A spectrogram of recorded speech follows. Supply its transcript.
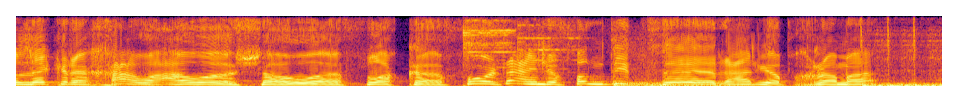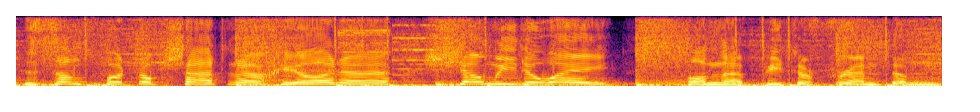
lekkere gouden ouwe zo eh, vlak eh, voor het einde van dit eh, radioprogramma. Zandvoort op zaterdag, je Show Me The Way van Pieter Frampton.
